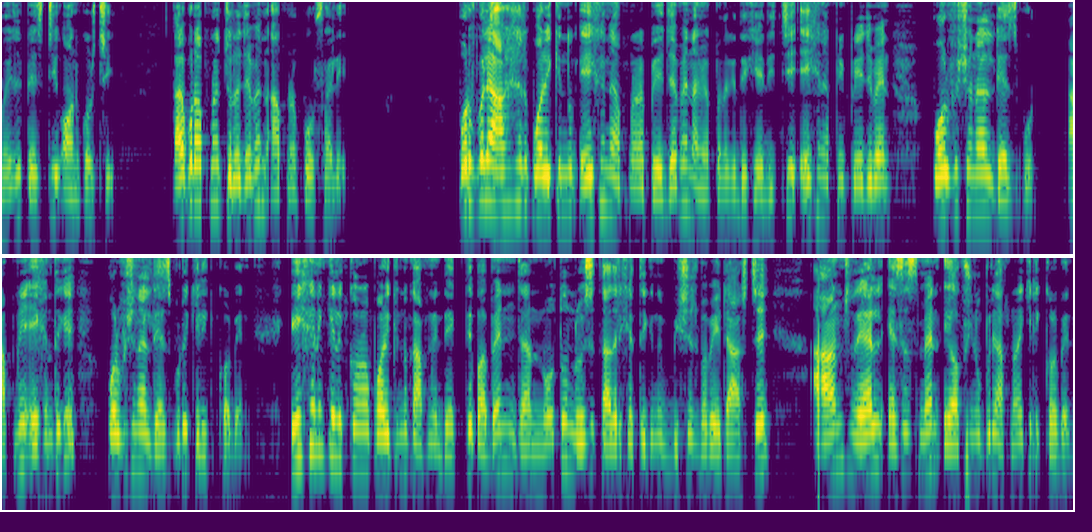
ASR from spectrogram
হয়েছে পেজটি অন করছি। তারপর আপনারা চলে যাবেন আপনার প্রোফাইলে প্রোফাইলে আসার পরে কিন্তু এইখানে আপনারা পেয়ে যাবেন, আমি আপনাদেরকে দেখিয়ে দিচ্ছি, এখানে আপনি পেয়ে যাবেন প্রফেশনাল ড্যাশবোর্ড আপনি এখান থেকে প্রফেশনাল ড্যাশবোর্ডে ক্লিক করবেন। এইখানে ক্লিক করার পরে কিন্তু আপনি দেখতে পাবেন, যারা নতুন রয়েছে তাদের ক্ষেত্রে কিন্তু বিশেষভাবে এটা আসছে। আর্ন রিয়েল অ্যাসেসমেন্ট এই অপশন উপরে আপনারা ক্লিক করবেন।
